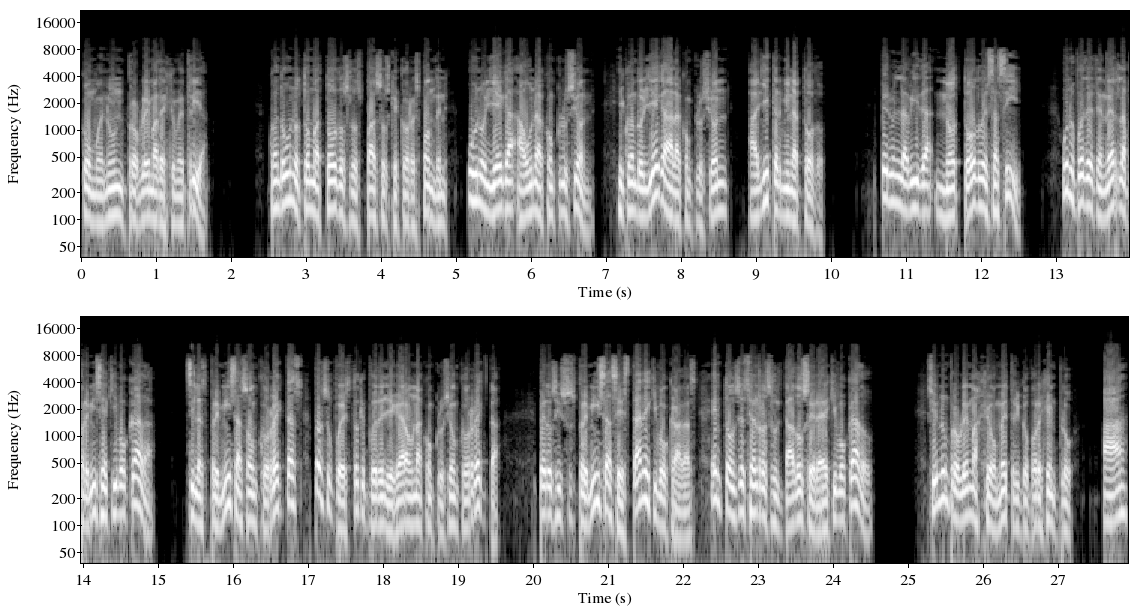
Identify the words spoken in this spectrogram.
como en un problema de geometría. Cuando uno toma todos los pasos que corresponden, uno llega a una conclusión, y cuando llega a la conclusión, allí termina todo. Pero en la vida no todo es así. Uno puede tener la premisa equivocada. Si las premisas son correctas, por supuesto que puede llegar a una conclusión correcta. Pero si sus premisas están equivocadas, entonces el resultado será equivocado. Si en un problema geométrico, por ejemplo, A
